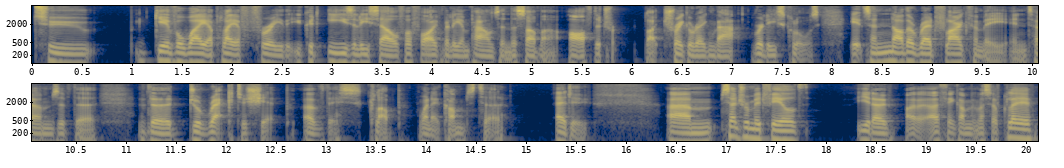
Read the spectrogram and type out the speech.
to give away a player for free that you could easily sell for five million pounds in the summer after tr- like triggering that release clause. It's another red flag for me in terms of the the directorship of this club when it comes to Edu. Um, central midfield, you know, I, I think I made myself clear.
